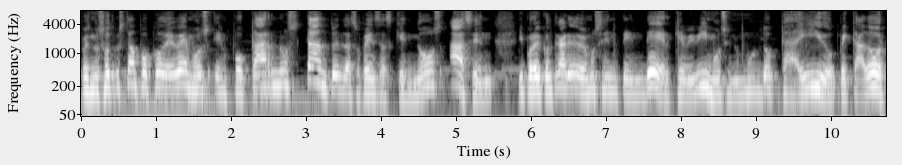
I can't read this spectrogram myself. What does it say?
pues nosotros tampoco debemos enfocarnos tanto en las ofensas que nos hacen y por el contrario debemos entender que vivimos en un mundo caído, pecador,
